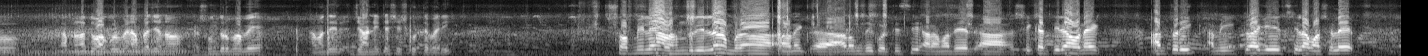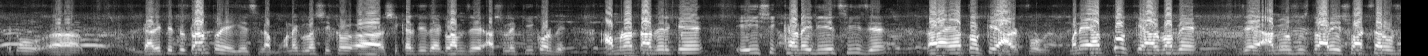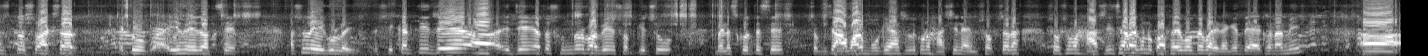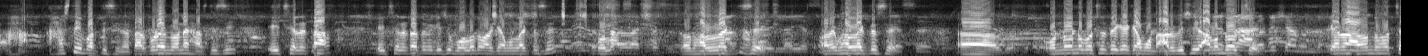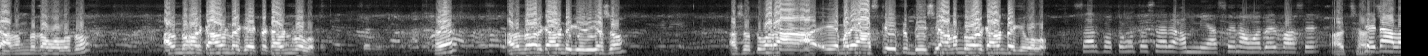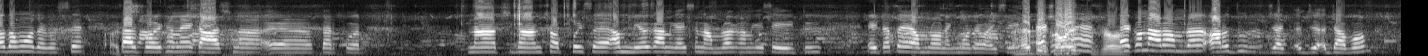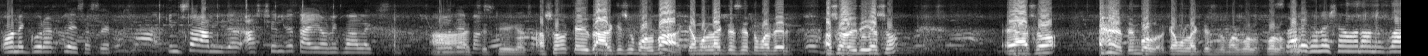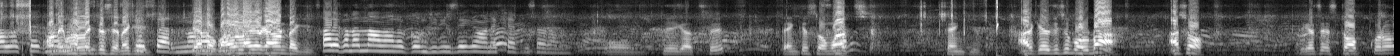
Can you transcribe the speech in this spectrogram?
আপনারা দোয়া করবেন, আমরা যেন সুন্দরভাবে আমাদের জার্নিটা শেষ করতে পারি। সব মিলে আলহামদুলিল্লাহ আমরা অনেক আনন্দই করতেছি। আর আমাদের শিক্ষার্থীরা অনেক আন্তরিক। আমি একটু আগে ছিলাম, আসলে একটু গাড়িতে একটু ক্লান্ত হয়ে গিয়েছিলাম। অনেকগুলো শিক্ষক শিক্ষার্থী দেখলাম যে আসলে কি করবে। আমরা তাদেরকে এই শিক্ষাটাই দিয়েছি যে তারা এত কেয়ারফুল মানে এত কেয়ারভাবে যে আমি অসুস্থ, আরে স্যার অসুস্থ সোয়াক স্যার একটু ইয়ে হয়ে যাচ্ছে। আসলে এগুলোই। শিক্ষার্থী যে যে এত সুন্দরভাবে সব কিছু ম্যানেজ করতেছে সব কিছু আমার মুখে আসলে কোনো হাসি নাই। আমি সবসময় সবসময় হাসি ছাড়া কোনো কথাই বলতে পারি না। কিন্তু এখন আমি হাসতেই পারতেছি না। তারপরে আমি অনেক হাসতেছি। এই ছেলেটা এই ছেলেটা তুমি কিছু বলো তোমার কেমন লাগতেছে? বলো। ভালো লাগতেছে? অনেক ভালো লাগতেছে? অন্য অন্য বছর থেকে কেমন? আরও বেশি আনন্দ হচ্ছে। কেন আনন্দ হচ্ছে? আনন্দটা বলো তো। আনন্দ হওয়ার কারণটা কি? একটা কারণ বলো। হ্যাঁ? আনন্দ হওয়ার কারণটা কি? এদিকে আসো। আসো তোমার মানে আজকে একটু বেশি আনন্দ হওয়ার কারণটা কি বলো? স্যার প্রথমত স্যার আপনি আছেন আমাদের বাসে আচ্ছা, যেটা আলাদা মজা করছে। তারপর এখানে গাছ না তারপর নাচ গান সব কইছে আপনিও গান গাইছেন আমরাও গান গাইছি। এইটু এটাতে আমরা অনেক মজা পাইছি। এখন হ্যাঁ, এখন আরও আমরা আরও দূর যাব। অনেক ঘোরার প্লেস আছে। কিন্তু স্যার আপনি আসছেন যে তাই অনেক ভালো লাগছে। আচ্ছা ঠিক আছে। আসো কেউ আর কিছু বলবা? কেমন লাগতেছে তোমাদের? আসো এদিকে আসো। আসো। তুমি বলো কেমন লাগতেছে তোমার? বলো বলো স্যার এখানে এসে আমার অনেক ভালো লাগছে। অনেক ভালো লাগতেছে নাকি? কেন? ভালো লাগার কারণটা কি? স্যার এখানে নানা রকম জিনিস দেখে অনেক হ্যাপি স্যার আমি। ও ঠিক আছে। Thank you so much thank you আর কেউ কিছু বলবা? আসো। ঠিক আছে স্টপ করো।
